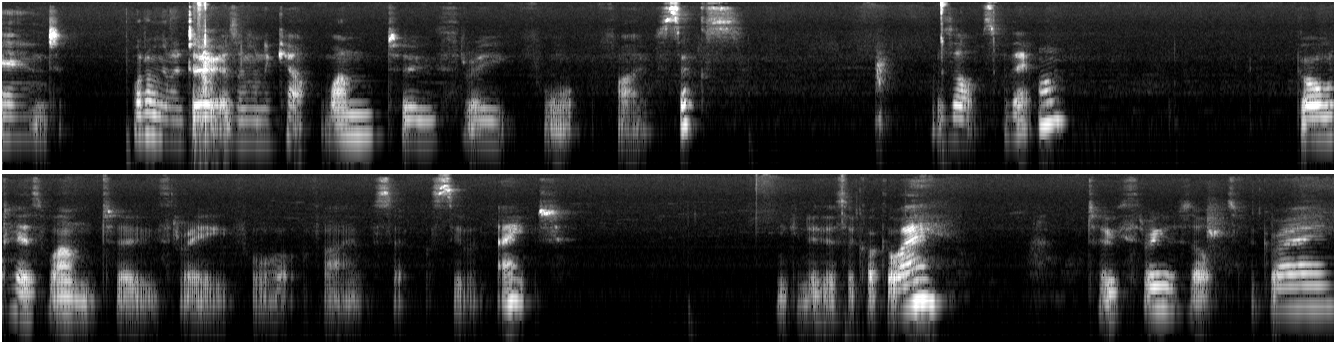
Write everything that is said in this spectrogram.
and what I'm going to do is I'm going to count 1, 2, 3, 4, 5, 6 results for that one. Gold has 1, 2, 3, 4, 5, 6, 7, 8. You can do this a click away. 2, 3 results for grey.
